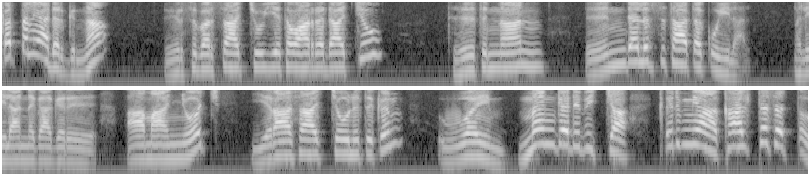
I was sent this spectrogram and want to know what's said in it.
ቀጠል ያደርግና እርስ በርሳችሁ እየተዋረዳችሁ ትሕትናን እንደ ልብስ ታጠቁ ይላል። በሌላ አነጋገር አማኞች የራሳቸውን ጥቅም ወይም መንገድ ብቻ ቅድሚያ ካልተሰጠው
